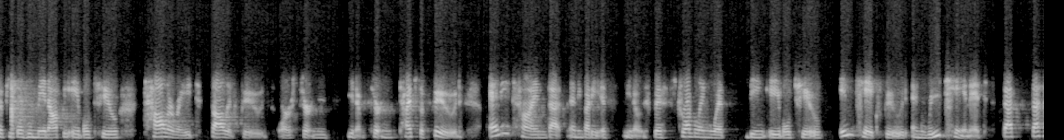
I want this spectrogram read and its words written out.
So people who may not be able to tolerate solid foods or certain, you know, certain types of food. Anytime that anybody is, you know, if they're struggling with being able to intake food and retain it, that that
